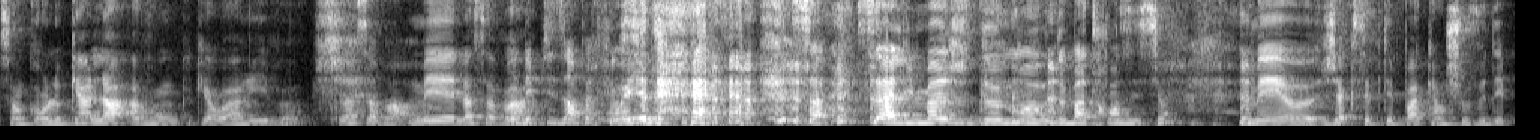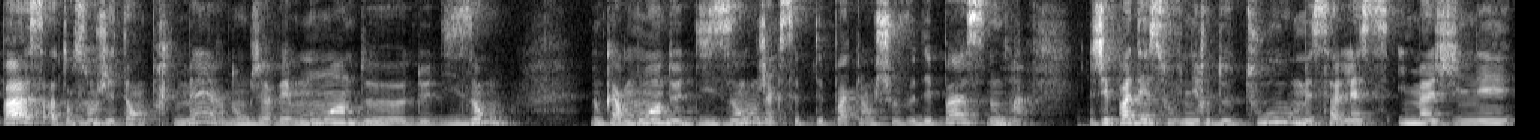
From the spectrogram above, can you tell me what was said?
c'est encore le cas là avant que Cacao arrive. Là, ça va. Mais là, ça va. Il y a des petites imperfections. c'est à l'image de, de ma transition. Mais euh, j'acceptais pas qu'un cheveu dépasse. Attention, mm. j'étais en primaire, donc j'avais moins de, de 10 ans. Donc à moins de 10 ans, j'acceptais pas qu'un cheveu dépasse. Donc j'ai pas des souvenirs de tout, mais ça laisse imaginer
